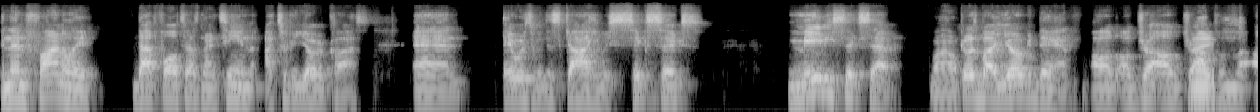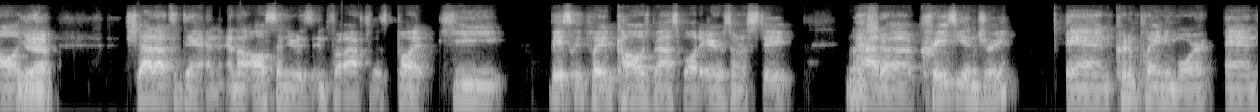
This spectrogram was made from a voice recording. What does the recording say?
and then finally, that fall 2019, I took a yoga class, and it was with this guy. He was six six, maybe six seven. wow. Goes by Yoga Dan. I'll I'll drop I'll drop Nice. him. I'll yeah. Yeah. Shout out to Dan, and I'll, I'll send you his info after this. But he basically played college basketball at Arizona State. Nice. Had a crazy injury and couldn't play anymore. And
